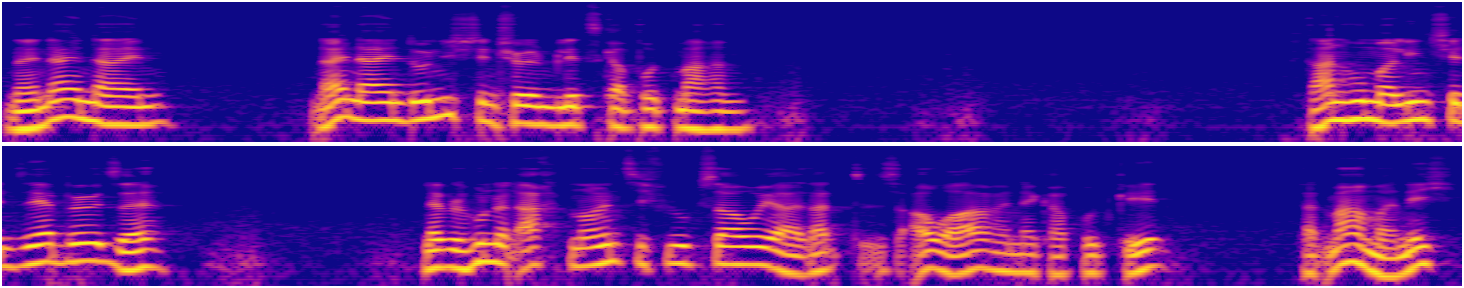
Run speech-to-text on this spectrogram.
Nein, nein, nein. Nein, nein, du nicht den schönen Blitz kaputt machen. Dann Humalinchen sehr böse. Level 198 Flugsaurier. Das ist Aua, wenn der kaputt geht. Das machen wir nicht.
